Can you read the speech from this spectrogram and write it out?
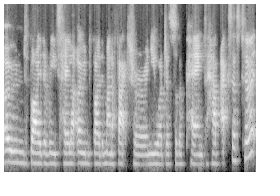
owned by the retailer, owned by the manufacturer, and you are just sort of paying to have access to it.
